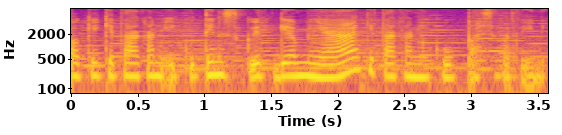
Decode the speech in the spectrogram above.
Oke, kita akan ikutin Squid Game-nya. Kita akan kupas seperti ini.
